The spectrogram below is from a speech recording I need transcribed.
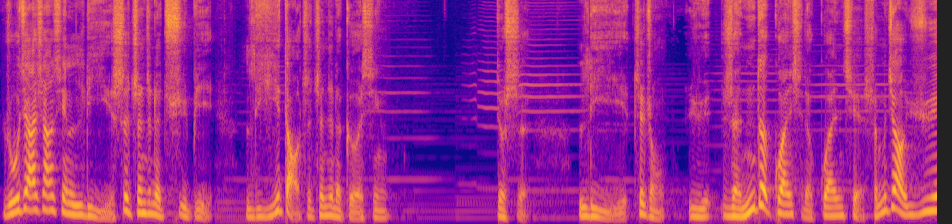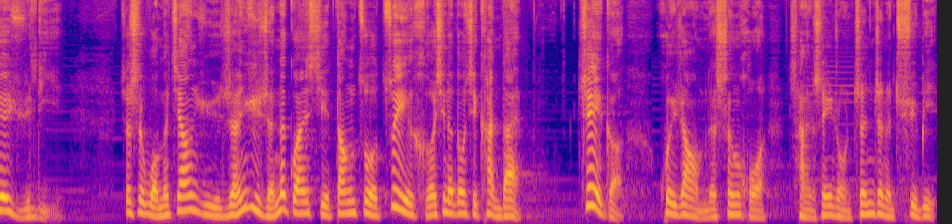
儒家相信礼是真正的去弊，礼导致真正的革新，就是礼这种与人的关系的关切。什么叫约与礼？就是我们将与人与人的关系当做最核心的东西看待，这个会让我们的生活产生一种真正的去弊。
